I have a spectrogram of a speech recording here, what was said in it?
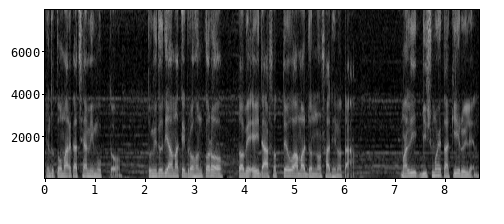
কিন্তু তোমার কাছে আমি মুক্ত। তুমি যদি আমাকে গ্রহণ করো, তবে এই দাসত্বেও আমার জন্য স্বাধীনতা। মালিক বিস্ময়ে তাকিয়ে রইলেন।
